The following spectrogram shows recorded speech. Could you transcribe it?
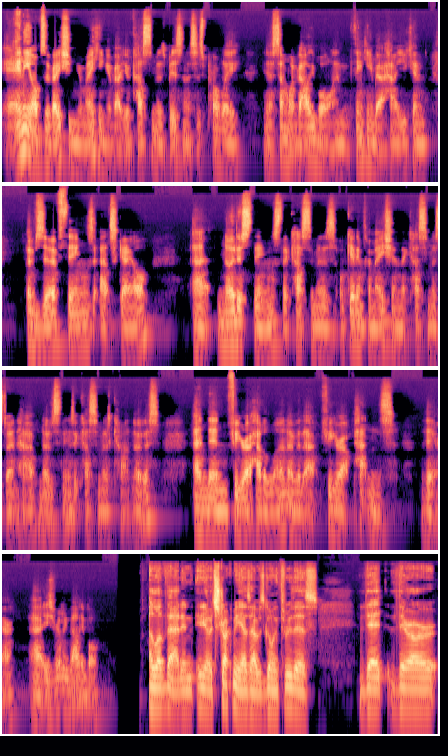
any observation you're making about your customer's business is probably, you know, somewhat valuable. And thinking about how you can observe things at scale uh, notice things that customers or get information that customers don't have, notice things that customers can't notice, and then figure out how to learn over that, figure out patterns there uh, is really valuable. I love that. And, you know, it struck me as I was going through this that there are,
